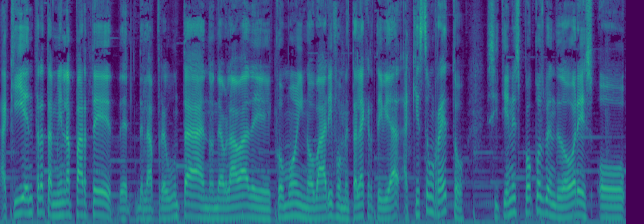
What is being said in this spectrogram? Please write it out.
aquí entra también la parte de, la pregunta en donde hablaba de cómo innovar y fomentar la creatividad. Aquí está un reto. Si tienes pocos vendedores o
